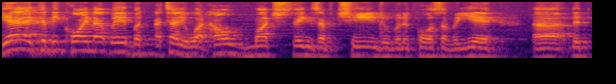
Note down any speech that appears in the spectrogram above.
Yeah, it could be coined that way, but I tell you what, how much things have changed over the course of a year. Uh, the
